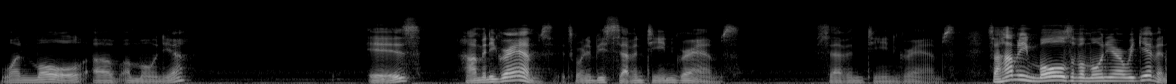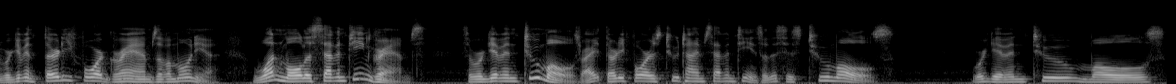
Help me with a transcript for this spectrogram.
one mole of ammonia is how many grams? It's going to be 17 grams. 17 grams. So how many moles of ammonia are we given? We're given 34 grams of ammonia. One mole is 17 grams. So we're given 2 moles, right? 34 is 2 times 17. So this is 2 moles. We're given 2 moles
